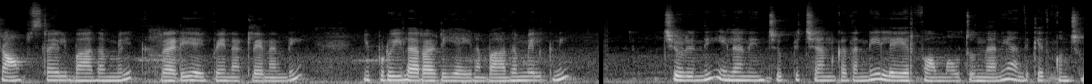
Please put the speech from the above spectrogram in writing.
షాప్ స్టైల్ బాదం మిల్క్ రెడీ అయిపోయినట్లేనండి. ఇప్పుడు ఇలా రెడీ అయిన బాదం మిల్క్ని చూడండి ఇలా నేను చూపించాను కదండి లేయర్ ఫామ్ అవుతుందని అందుకే కొంచెం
